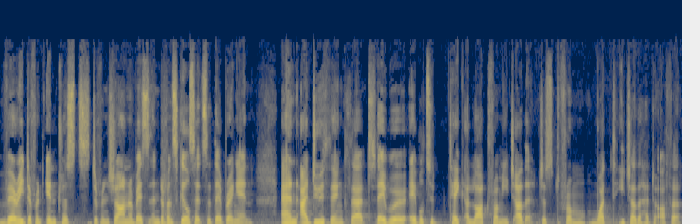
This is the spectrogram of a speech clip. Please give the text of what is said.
very different interests, different genre bases, and different skill sets that they bring in. And I do think that they were able to take a lot from each other, just from what each other had to offer.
